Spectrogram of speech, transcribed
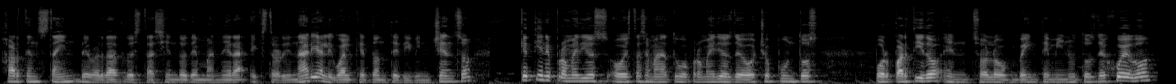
Hartenstein de verdad lo está haciendo de manera extraordinaria, al igual que Dante Di Vincenzo, que tiene promedios, o esta semana tuvo promedios de 8 puntos por partido en solo 20 minutos de juego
